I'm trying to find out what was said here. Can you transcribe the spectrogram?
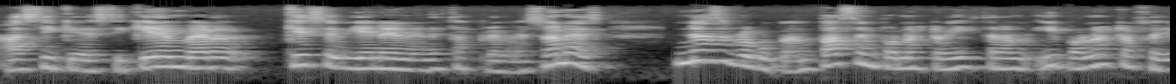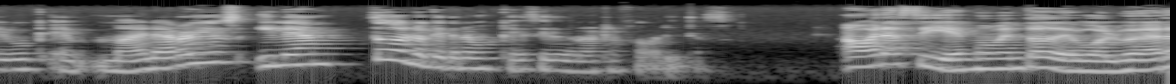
Así que si quieren ver qué se vienen en estas premiaciones, no se preocupen, pasen por nuestro Instagram y por nuestro Facebook en Maela Reviews y lean todo lo que tenemos que decir de nuestros favoritos. Ahora sí, es momento de volver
